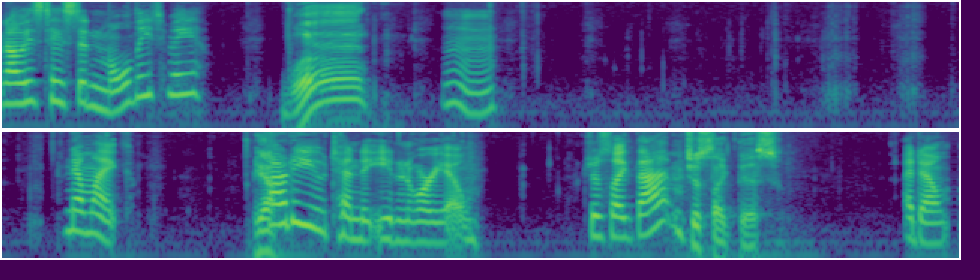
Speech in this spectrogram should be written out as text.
It always tasted moldy to me. what? Now, Mike, Yeah. how do you tend to eat an Oreo? Just like that? Just like this. I don't.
